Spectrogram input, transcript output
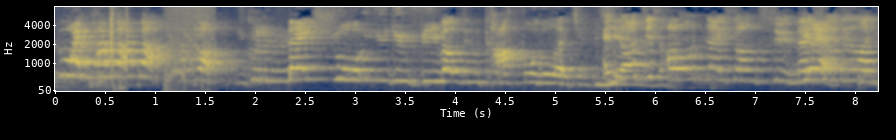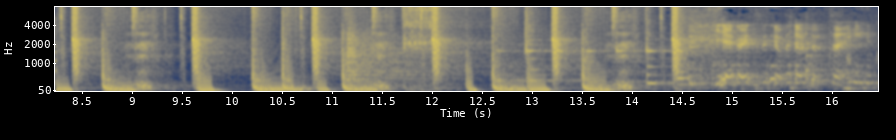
Wait, Papa, Papa, Papa. You gotta make sure you do females in the car for the legend. And not just old day songs too. Make sure they're like. scariest thing I've ever seen.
